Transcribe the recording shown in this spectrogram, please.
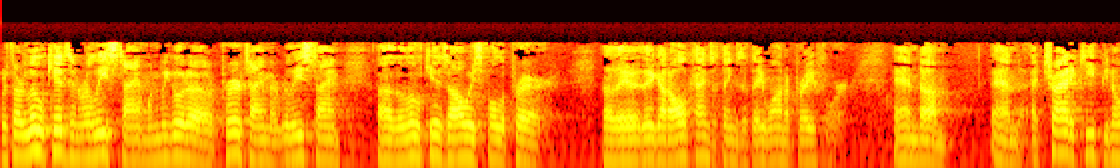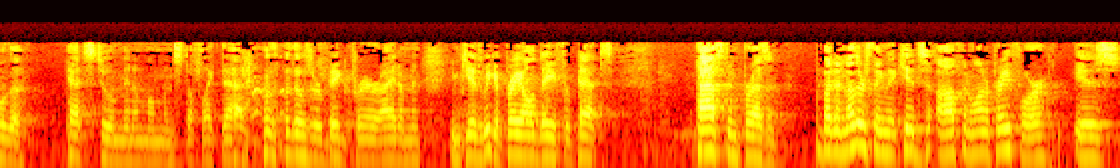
With our little kids in release time, when we go to prayer time at release time, uh, the little kids are always full of prayer. Uh, they they got all kinds of things that they want to pray for, and um, and I try to keep you know the pets to a minimum and stuff like that. Those are a big prayer item. And, and kids, we could pray all day for pets, past and present. But another thing that kids often want to pray for is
